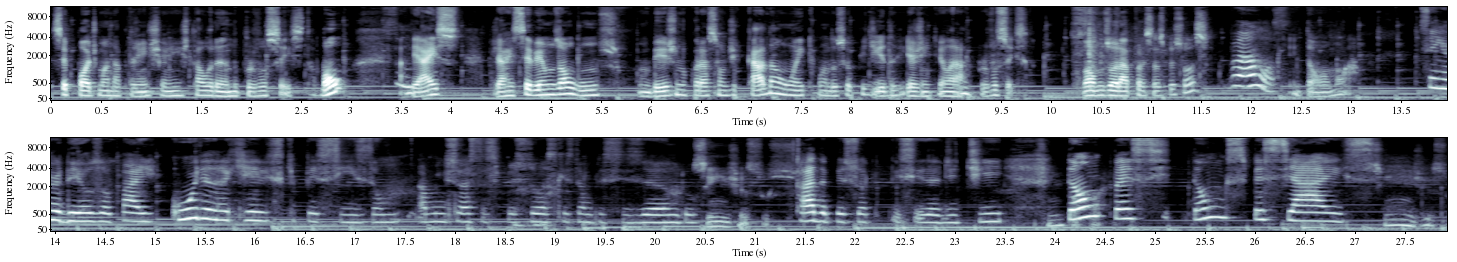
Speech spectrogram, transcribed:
você pode mandar pra gente, a gente tá orando por vocês, tá bom? Aliás, já recebemos alguns. Um beijo no coração de cada um aí que mandou seu pedido e a gente tem orado por vocês. Vamos orar por essas pessoas? Vamos! Então vamos lá. Senhor Deus, ó Pai, cuida daqueles que precisam. Abençoa essas pessoas que estão precisando. Sim, Jesus. Cada pessoa que precisa de Ti. Sim, Tão, tão especiais, sim, Jesus.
